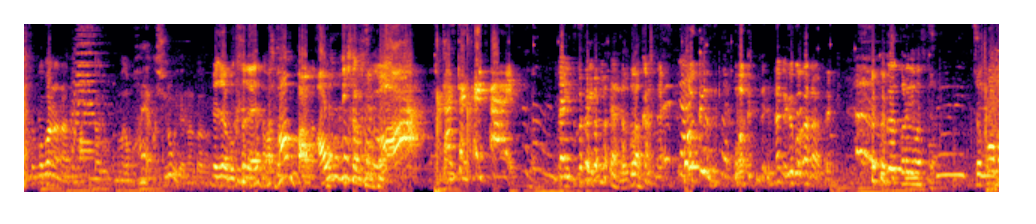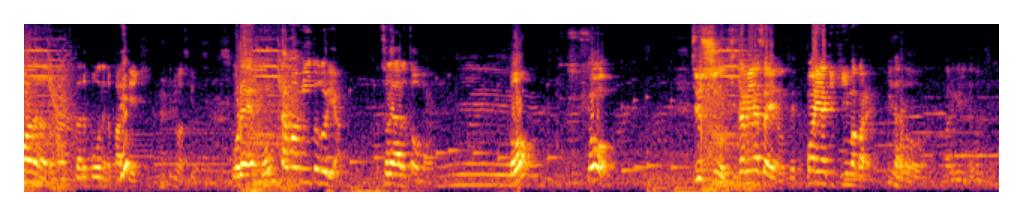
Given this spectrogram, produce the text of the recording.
チョコバナナとマスカルなんかもう早くしろみたいななんか。いやじゃあ僕それ。パンパン煽ってきたんですけどああ痛い痛い痛い痛い痛いかんないわかんない。わかんない。なんかよくわかんなかったよ。僕これいきますかチョコバナナとマスカルポーネのパンケーキいきますよ俺温玉ミートドリアそれあると思うとと10種の刻み野菜の鉄板焼きキーマカレーピザとマルゲリータどっちでし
